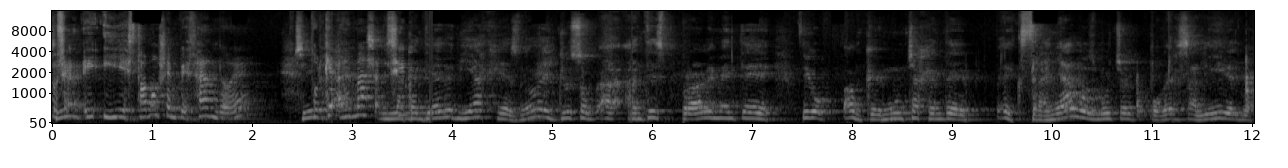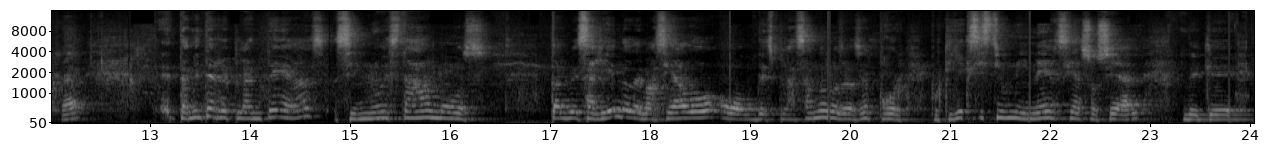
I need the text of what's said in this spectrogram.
O sea, y, estamos empezando, ¿eh? Sí, Porque además... La cantidad de viajes, ¿no? Incluso antes probablemente, digo, aunque mucha gente extrañamos mucho el poder salir, el viajar, eh, también te replanteas si no estábamos tal vez saliendo demasiado o desplazándonos demasiado por, porque ya existe una inercia social de que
